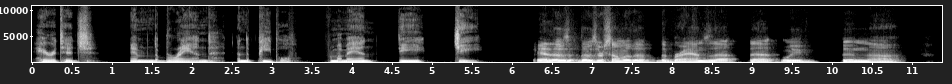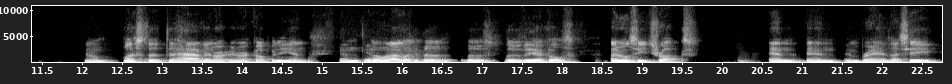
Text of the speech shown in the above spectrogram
heritage and the brand and the people from my man DG. Yeah, those those are some of the the brands that that we've been uh, you know blessed to, to have in our in our company and and you know when I look at those those those vehicles, I don't see trucks and and and brands. I see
